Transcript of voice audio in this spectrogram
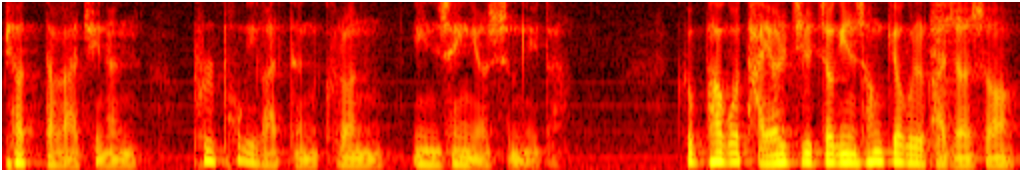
폈다가 쥐는 풀포기 같은 그런 인생이었습니다. 급하고 다혈질적인 성격을 가져서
